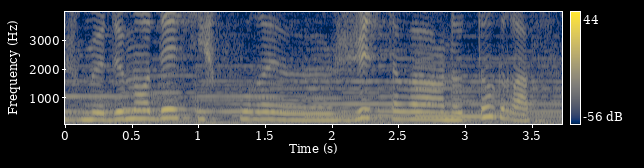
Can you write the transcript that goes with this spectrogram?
je me demandais si je pourrais euh, juste avoir un autographe.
